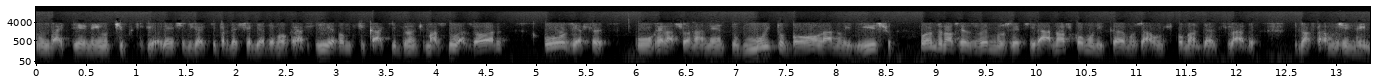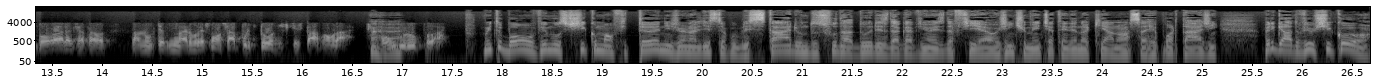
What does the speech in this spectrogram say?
não vai ter nenhum tipo de violência, a gente veio aqui para defender a democracia, vamos ficar aqui durante umas duas horas. Houve essa, relacionamento muito bom lá no início. Quando nós resolvemos retirar, nós comunicamos a um dos comandantes lá do, que nós estávamos indo embora, já estava, nós não, temos, não éramos responsáveis por todos que estavam lá, uhum. um grupo lá. Muito bom, ouvimos Chico Malfitani, jornalista publicitário, um dos fundadores da Gaviões da Fiel, gentilmente atendendo aqui a nossa reportagem. Obrigado, viu, Chico?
